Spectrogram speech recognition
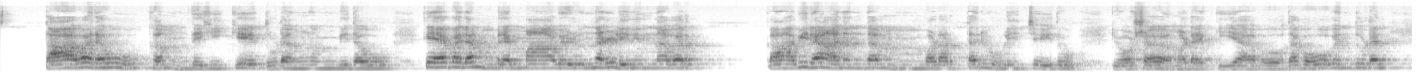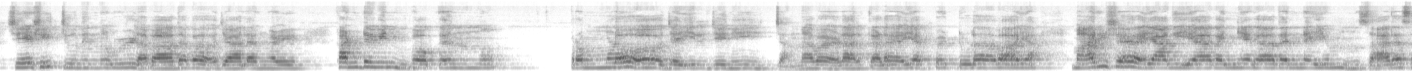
സ്ഥാവരൗഖം ദഹിക്കെ തുടങ്ങും വിധൗ. കേവലം ബ്രഹ്മാവെഴുന്നള്ളി നിന്നവർ കാവിരാനന്ദം വളർത്തരുളി ചെയ്തു. രോഷമടക്കിയ ബോധഹോവെന്തുടൻ ശേഷിച്ചു നിന്നുള്ള പാദപജാലങ്ങൾ കണ്ടുവിൻപോക്കെന്നു ജനി ജനിച്ചന്നവളാൽ കളയപ്പെട്ടുളവായ മാരിഷയാകിയ കന്യക തന്നെയും സാരസ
